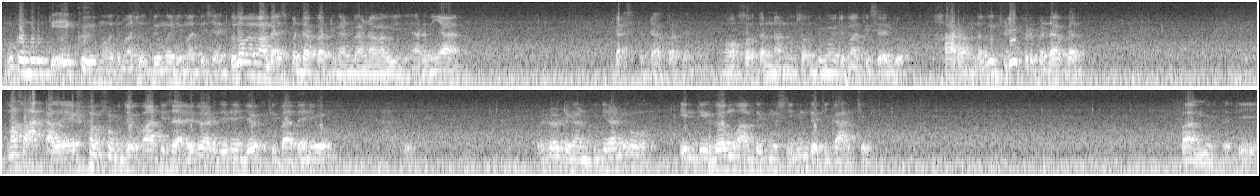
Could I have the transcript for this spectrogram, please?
Mungkin menuruti ego mau termasuk demo di mati saya kalau memang nggak sependapat dengan Mbak Nawawi ini. Artinya nggak sependapat. Mau sok tenan sok demo di mati saya itu haram. Tapi beliau berpendapat masuk akal ya juk mati saya itu artinya juk ini wong Padahal dengan pikiran itu inti mu ambil muslimin jadi kacau. Paham ya? Jadi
